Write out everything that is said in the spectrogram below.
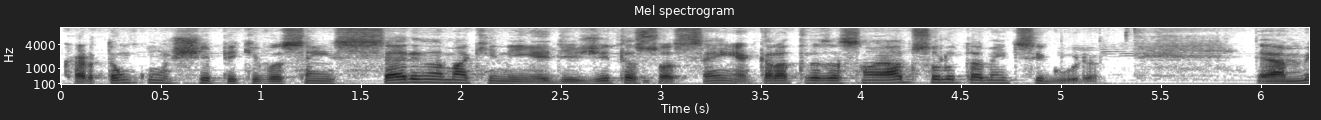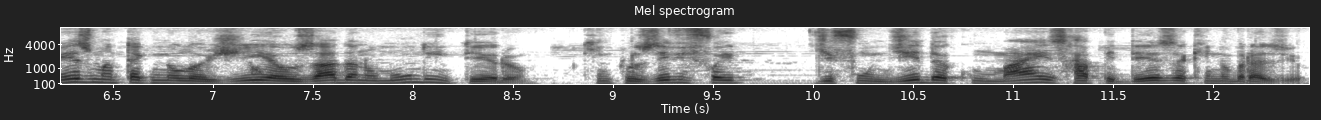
cartão com chip que você insere na maquininha e digita sua senha, aquela transação é absolutamente segura. É a mesma tecnologia usada no mundo inteiro, que inclusive foi difundida com mais rapidez aqui no Brasil.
